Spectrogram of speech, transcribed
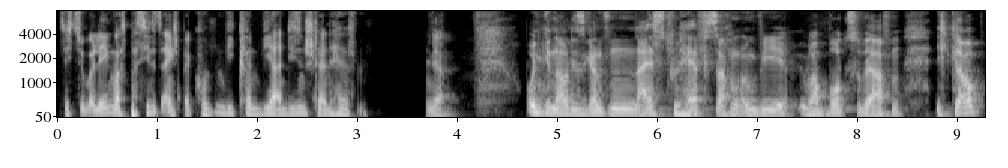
sich zu überlegen, was passiert jetzt eigentlich bei Kunden, wie können wir an diesen Stellen helfen. Ja. Und genau diese ganzen Nice-to-Have-Sachen irgendwie über Bord zu werfen. Ich glaube,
